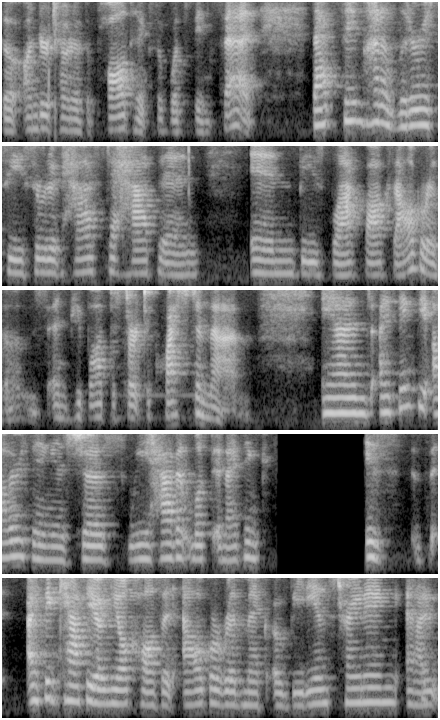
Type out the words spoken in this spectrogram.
the undertone of the politics of what's being said. That same kind of literacy sort of has to happen in these black box algorithms, and people have to start to question them. And I think the other thing is just we haven't looked, and I think is I think Cathy O'Neil calls it algorithmic obedience training. And I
